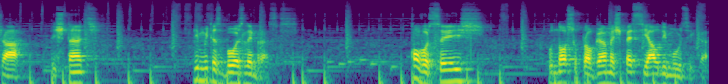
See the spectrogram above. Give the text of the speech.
já distante de muitas boas lembranças com vocês o nosso programa especial de música.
